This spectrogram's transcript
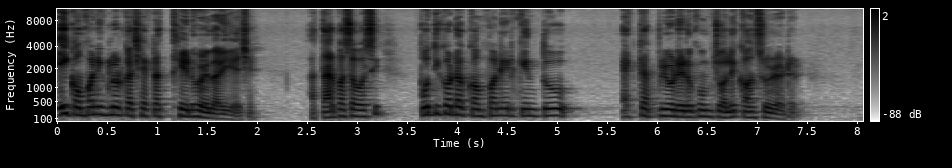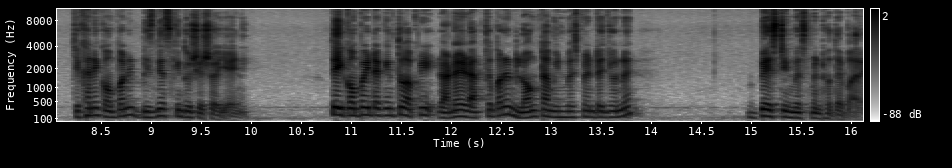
এই কোম্পানিগুলোর কাছে একটা থ্রেড হয়ে দাঁড়িয়েছে। আর তার পাশাপাশি প্রতি কটা কোম্পানির কিন্তু একটা পিরিয়ড এরকম চলে কনসোলিডেটের যেখানে কোম্পানির বিজনেস কিন্তু শেষ হয়ে যায়নি। তো এই কোম্পানিটা কিন্তু আপনি রাডারে রাখতে পারেন লং টার্ম ইনভেস্টমেন্টের জন্য বেস্ট ইনভেস্টমেন্ট হতে পারে।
